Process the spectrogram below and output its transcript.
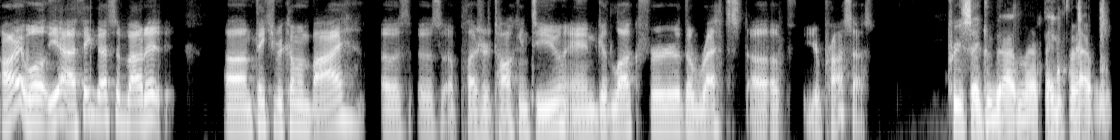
All right, well, yeah, I think that's about it. Um, thank you for coming by. It was it was a pleasure talking to you, and good luck for the rest of your process. Appreciate you guys, man. Thank you for having me.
